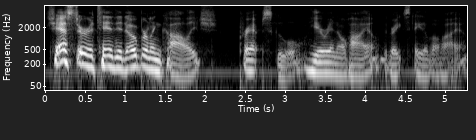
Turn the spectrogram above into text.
Chester attended Oberlin College prep school here in Ohio, the great state of Ohio.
